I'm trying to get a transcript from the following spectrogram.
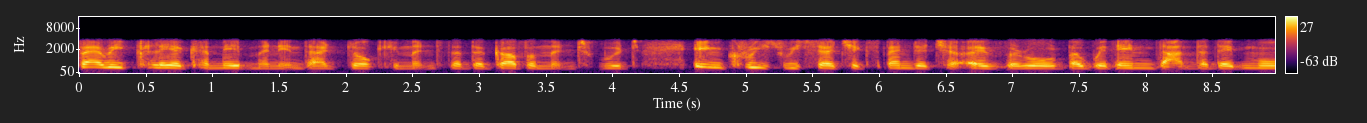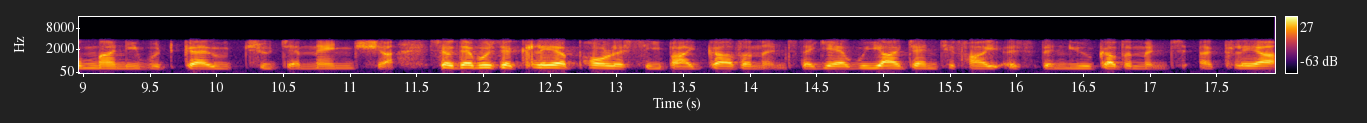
very clear commitment in that document that the government would increase research expenditure overall, but within that, that they, more money would go to dementia. So there was a clear policy by government that, yeah, we identify as the new government a clear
